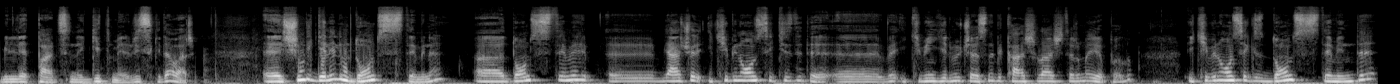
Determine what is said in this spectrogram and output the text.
Millet Partisi'ne gitme riski de var. Ee, şimdi gelelim DON sistemine. Ee, DON sistemi e, yani şöyle 2018'de de e, ve 2023 arasında bir karşılaştırma yapalım. 2018 DON sisteminde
